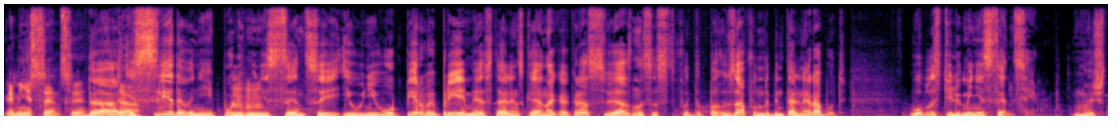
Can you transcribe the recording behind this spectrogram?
Люминесценции. да, исследований по Мгм. люминесценции, и у него первая премия сталинская, она как раз связана со, за фундаментальной работой в области люминесценции. Значит,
